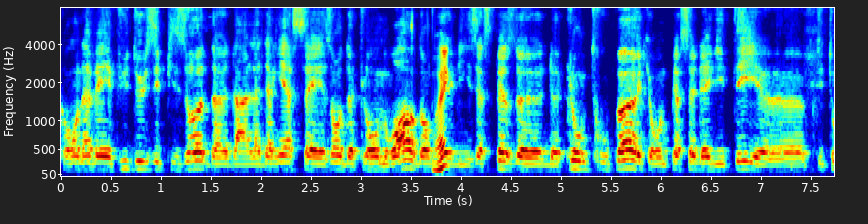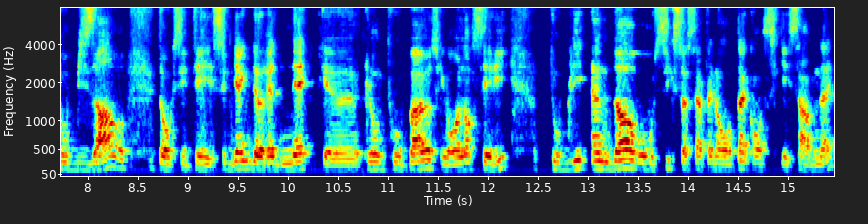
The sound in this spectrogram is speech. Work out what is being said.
qu'on avait vu deux épisodes euh, dans la dernière saison de Clone Noir, donc Oui. les espèces de, de clone troopers qui ont une personnalité euh, plutôt bizarre. Donc, c'était c'est une gang de redneck euh, clone troopers qui ont leur série. T'oublies Endor aussi, que ça, ça fait longtemps qu'on qu'il s'en venait.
